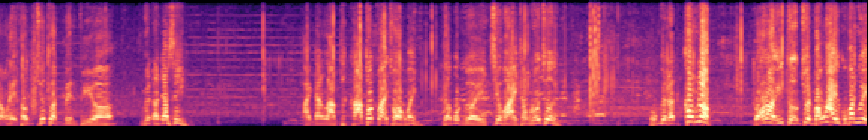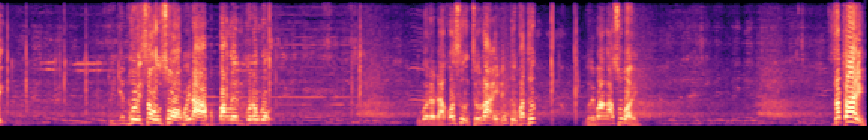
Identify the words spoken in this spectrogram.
trong hệ thống chiến thuật bên phía Nguyễn Ấn FC. Anh đang làm khá tốt vai trò của mình với một người chia bài trong lối chơi. Bóng Nguyễn Ấn không được. Đó là ý tưởng chuyển bóng hay của Văn Ngụy. Tuy nhiên hơi sâu so với đà băng lên của đồng đội. Như vậy là đã có sự trở lại đến từ Văn Thức. Người mang áo số 7 Rất hay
